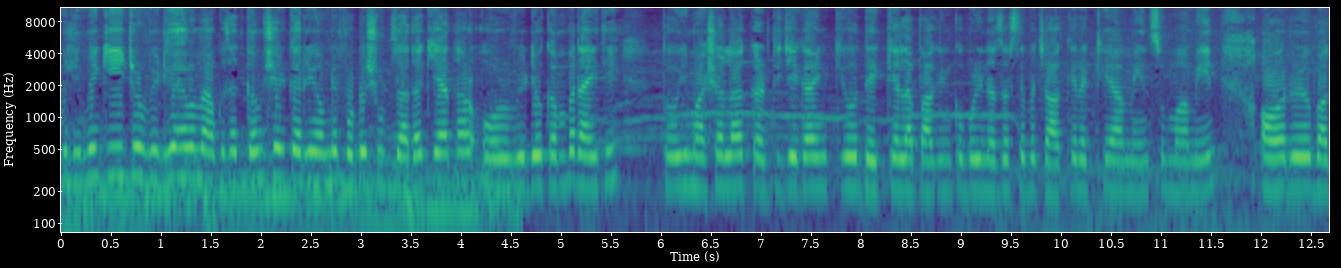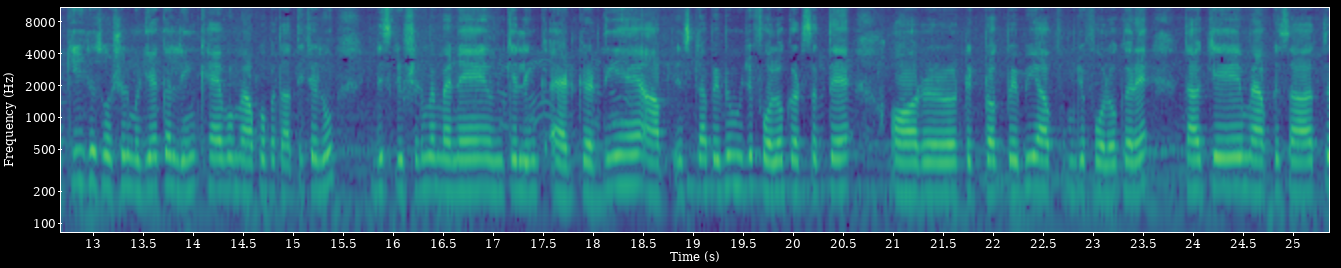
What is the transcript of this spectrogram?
वलीमे की जो वीडियो है वो मैं आपके साथ कम शेयर कर रही हूँ। हमने फ़ोटोशूट ज़्यादा किया था और वीडियो कम बनाई थी। तो ये माशाल्लाह कर दीजिएगा इनको देख के अल्लाह पाक इनको बुरी नज़र से बचा के रखे। आमीन, सुम्मा आमीन। और बाकी जो सोशल मीडिया का लिंक है, वो मैं आपको बताती चलूँ। डिस्क्रिप्शन में मैंने उनके लिंक ऐड कर दिए हैं। आप इंस्टा पे भी मुझे फॉलो कर सकते हैं, और टिकटॉक पे भी आप मुझे फॉलो करें, ताकि मैं आपके साथ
